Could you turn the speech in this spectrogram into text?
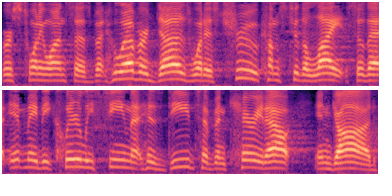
Verse 21 says, But whoever does what is true comes to the light, so that it may be clearly seen that his deeds have been carried out in God.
